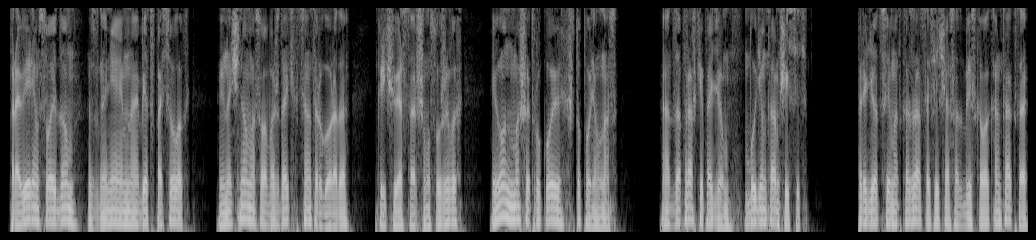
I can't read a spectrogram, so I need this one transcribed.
Проверим свой дом, сгоняем на обед в поселок и начнем освобождать центр города. — кричу я старшему служивых, и он машет рукой, что понял нас. «От заправки пойдем, будем там чистить». Придется им отказаться сейчас от близкого контакта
